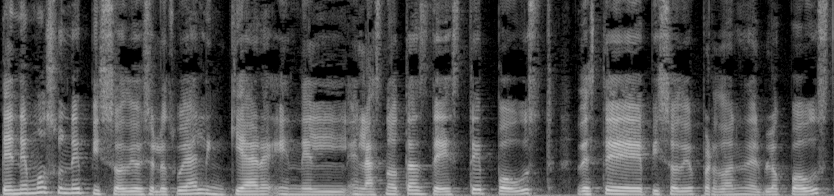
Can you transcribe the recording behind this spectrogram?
tenemos un episodio, se los voy a linkear en, el, en las notas de este post, de este episodio, perdón, en el blog post,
